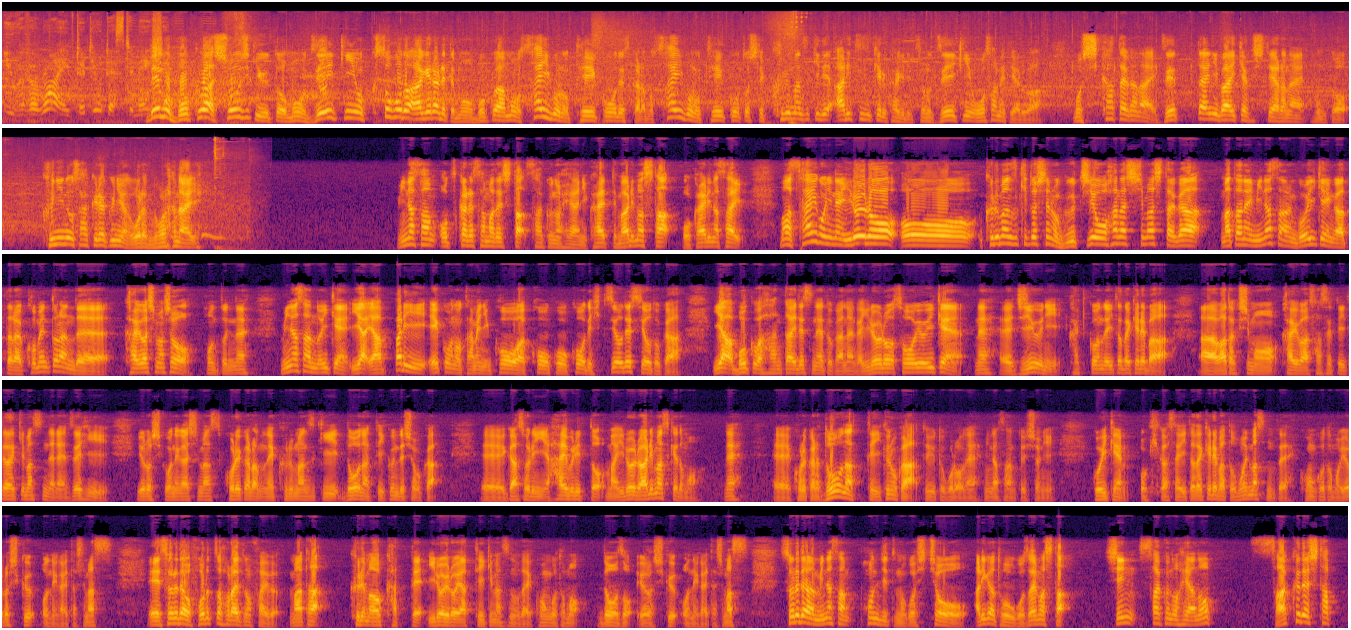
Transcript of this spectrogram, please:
でも僕は正直言うともう税金をクソほど上げられても僕はもう最後の抵抗ですからもう最後の抵抗として車好きであり続ける限りその税金を納めてやるわ。もう仕方がない。絶対に売却してやらない。本当。国の策略には俺は乗らない皆さんお疲れ様でした。サクの部屋に帰ってまいりました。お帰りなさい。まあ最後にね、いろいろ、車好きとしての愚痴をお話ししましたが、またね、皆さんご意見があったらコメント欄で会話しましょう。本当にね。皆さんの意見、いや、やっぱりエコのためにこうはこうこうこうで必要ですよとか、いや、僕は反対ですねとか、なんかいろいろそういう意見ね、え自由に書き込んでいただければ、あ私も会話させていただきますんでね、ぜひよろしくお願いします。これからのね、車好きどうなっていくんでしょうか。えー、ガソリンやハイブリッド、まあいろいろありますけども、ね、えー、これからどうなっていくのかというところをね、皆さんと一緒にご意見お聞かせいただければと思いますので、今後ともよろしくお願いいたします。えー、それでは、フォルツァホライゾン5、また車を買っていろいろやっていきますので、今後ともどうぞよろしくお願いいたします。それでは皆さん、本日もご視聴ありがとうございました。新作の部屋の作でした。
